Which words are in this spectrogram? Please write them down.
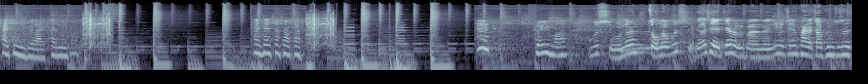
态度一个来，态度一个。那你现在笑笑看，可以吗？不行，我那边肿的不行，而且今天很烦呢，因为今天拍的照片就是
